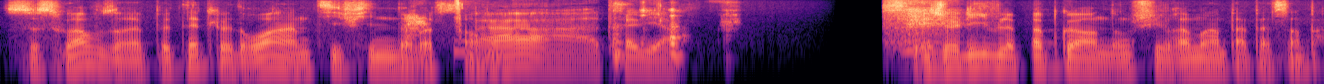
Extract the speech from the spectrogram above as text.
Ce soir, vous aurez peut-être le droit à un petit film dans votre chambre. Ah, très bien. Et je livre le popcorn, donc je suis vraiment un papa sympa.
